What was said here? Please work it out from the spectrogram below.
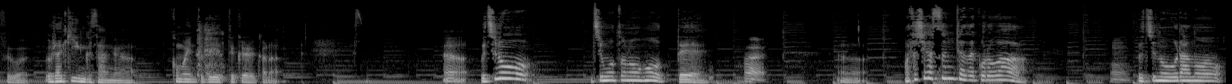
すごい。裏キングさんがコメントで言ってくれるから。あうちの地元の方って、はい。私が住んでたところは、うん。うちの裏の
